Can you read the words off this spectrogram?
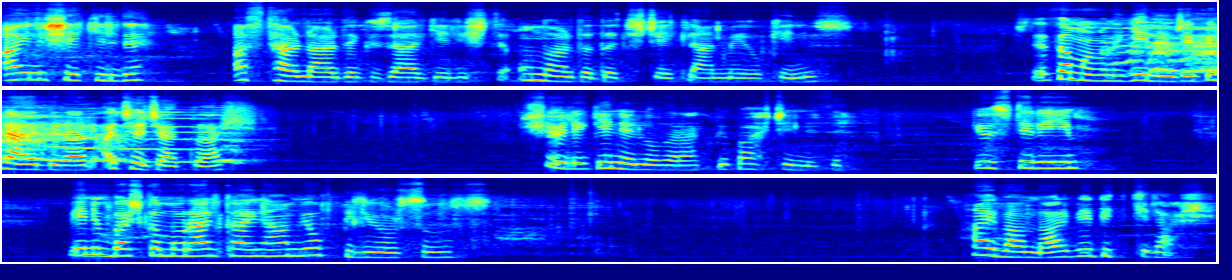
Aynı şekilde asterler de güzel gelişti. Onlarda da çiçeklenme yok henüz. İşte zamanı gelince birer birer açacaklar. Şöyle genel olarak bir bahçemizi göstereyim. Benim başka moral kaynağım yok biliyorsunuz. Hayvanlar ve bitkiler.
